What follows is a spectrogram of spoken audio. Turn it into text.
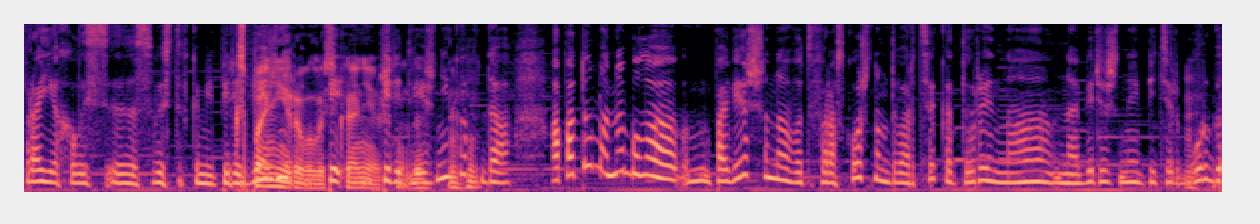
проехалась э, с выставками передвижников. конечно. Передвижников, да. да. А потом она была повешена вот в роскошном дворце, который на набережной Петербурга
